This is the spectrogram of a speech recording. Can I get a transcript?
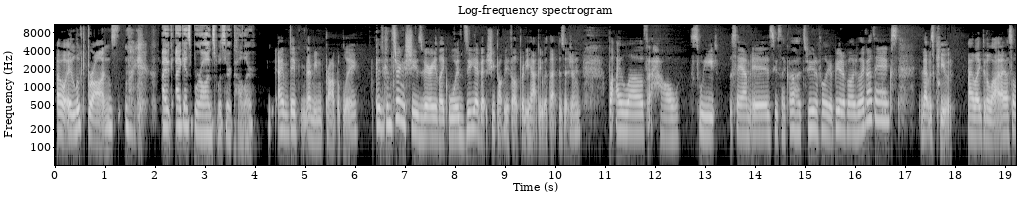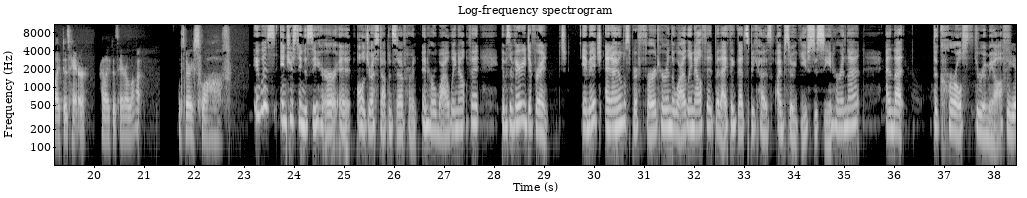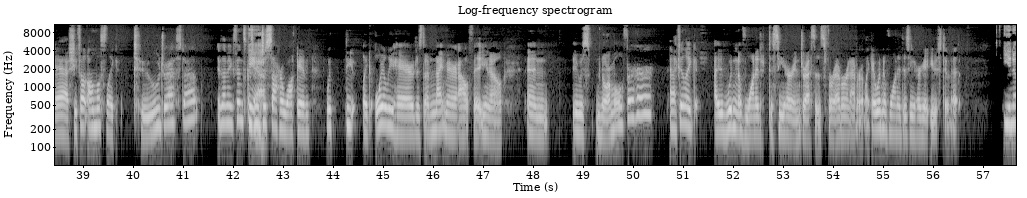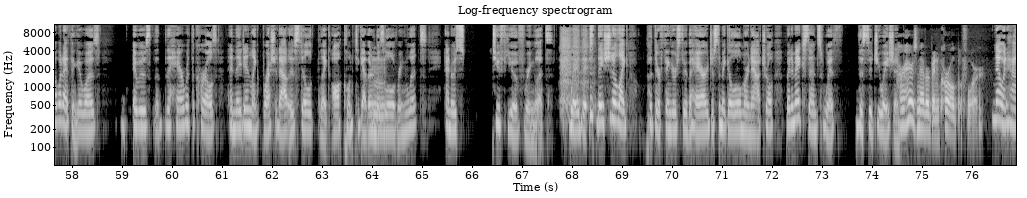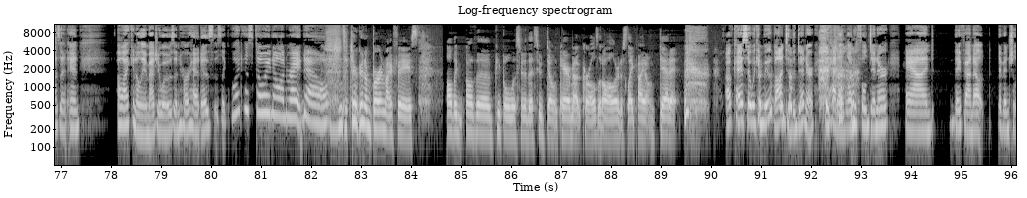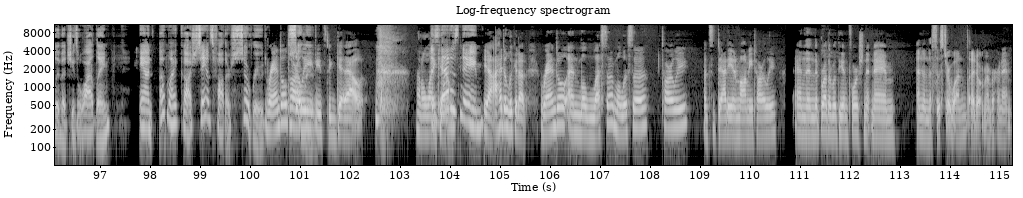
Oh, it looked bronze. Like I I guess bronze was her color. I they I mean probably because considering she's very like woodsy, I bet she probably felt pretty happy with that decision. But I love how sweet Sam is. He's like, "Oh, it's beautiful. You're beautiful." She's like, "Oh, thanks." That was cute. I liked it a lot. I also liked his hair. I liked his hair a lot. It's very suave. It was interesting to see her eh, all dressed up instead of her in her wildling outfit. It was a very different image, and I almost preferred her in the wildling outfit, but I think that's because I'm so used to seeing her in that, and that the curls threw me off. Yeah, she felt almost like too dressed up. If that makes sense, because we just saw her walk in with the like oily hair, just a nightmare outfit, you know, and it was normal for her. And I feel like I wouldn't have wanted to see her in dresses forever and ever. Like I wouldn't have wanted to see her get used to it. You know what I think it was? It was the, the hair with the curls, and they didn't like brush it out. It was still like all clumped together in those mm. little ringlets, and it was too few of ringlets. Where they, they should have like put their fingers through the hair just to make it a little more natural. But it makes sense with the situation. Her hair's never been curled before. No, it hasn't, and oh, I can only imagine what was in her head. As it's like, what is going on right now? It's like you're gonna burn my face. All the all the people listening to this who don't care about curls at all are just like, I don't get it. Okay, so we can move on to the dinner. They had a wonderful dinner, and they found out eventually that she's a wildling. And oh my gosh, Sam's father's so rude. Randyll So Tarly rude. needs to get out. I don't like Is him. that his name? Yeah, I had to look it up. Randyll and Melessa, Melessa Tarly. That's daddy and mommy Tarly. And then the brother with the unfortunate name, and then the sister one that I don't remember her name.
